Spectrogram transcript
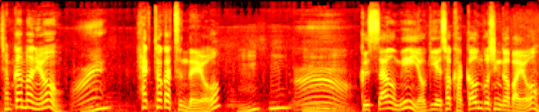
잠깐만요. 헥터 같은데요? 그 싸움이 여기에서 가까운 곳인가 봐요.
